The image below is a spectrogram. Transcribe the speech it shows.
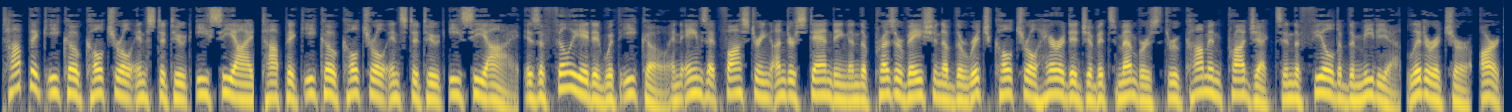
Topic Eco-Cultural Institute ECI Topic Eco-Cultural Institute ECI is affiliated with ECO and aims at fostering understanding and the preservation of the rich cultural heritage of its members through common projects in the field of the media, literature, art,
